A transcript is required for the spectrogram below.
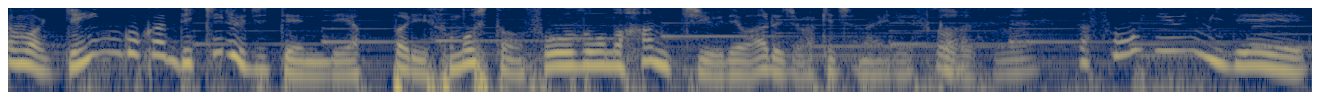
うん。まあ言語化できる時点でやっぱりその人の想像の範疇ではあるわけじゃないですか。そうですね。そういう意味で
